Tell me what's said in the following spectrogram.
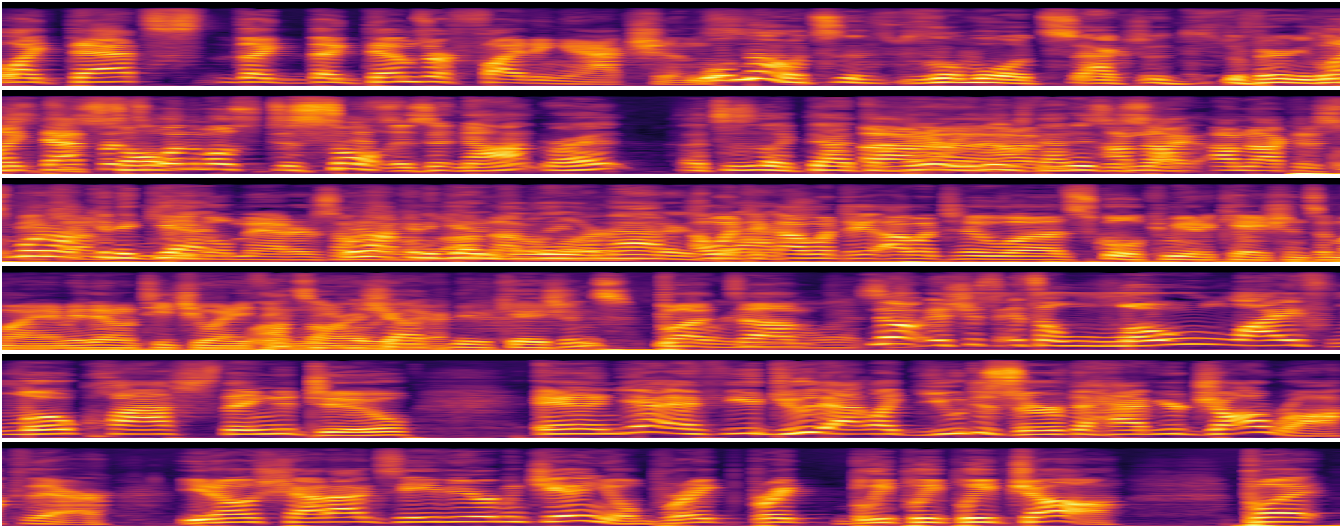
like that's like like them's are fighting actions. Well, no, it's, it's well, it's actually it's the very least Like, that's- that's one of the most It's assault, is it not? Right? That's like that. At the Uh, very least, I'm- that is I'm assault. not. I'm not going to speak We're not gonna get, legal matters. I'm we're not going to get I'm into legal lawyer. matters. I went to I went to I went to uh, school of communications in Miami. They don't teach you anything. That's all right. Shout out communications. But um, no, stuff. it's just it's a low life, low class thing to do. And yeah, if you do that, like you deserve to have your jaw rocked there. You know, shout out Xavier McDaniel, break break bleep bleep bleep jaw. But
